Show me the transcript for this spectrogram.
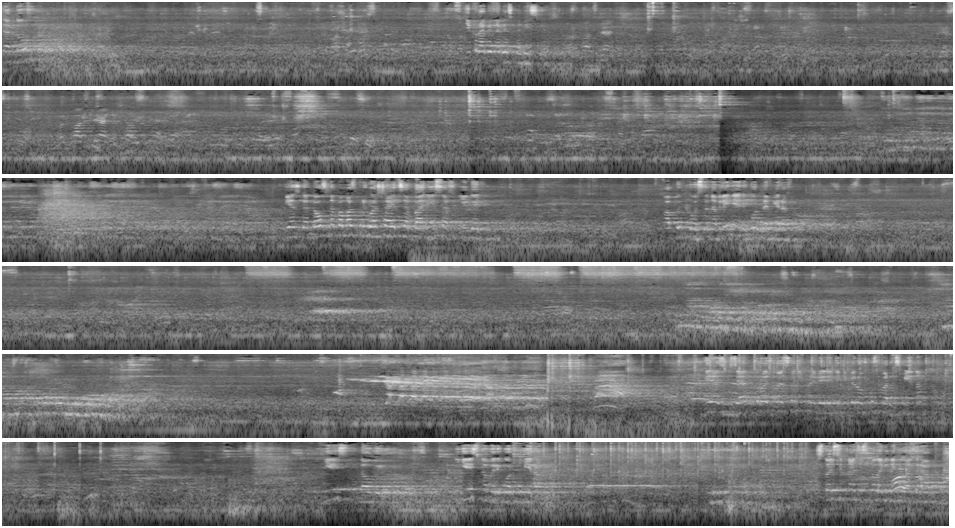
готов. Неправильно вес повесили. Вес готов. На помост приглашается Борисов Игорь. Попытка установления рекорда мира. Новый. Есть новый рекорд мира. 117,5 килограмм.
